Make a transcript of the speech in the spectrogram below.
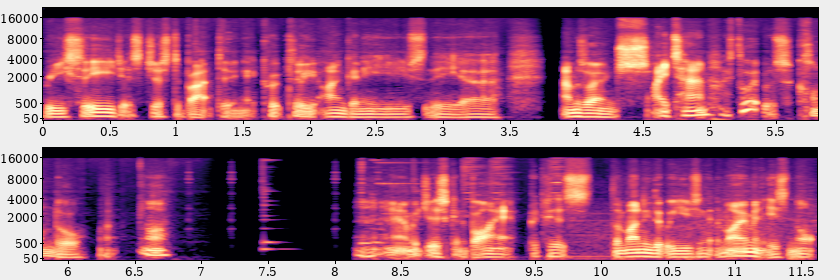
reseed. It's just about doing it quickly. I'm going to use the uh, Amazone Citan. I thought it was a Condor. But, oh. And we're just going to buy it because the money that we're using at the moment is not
